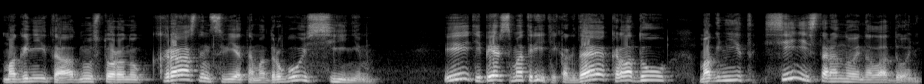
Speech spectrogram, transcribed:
магнита одну сторону красным цветом, а другую синим. И теперь смотрите, когда я кладу магнит синей стороной на ладонь,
